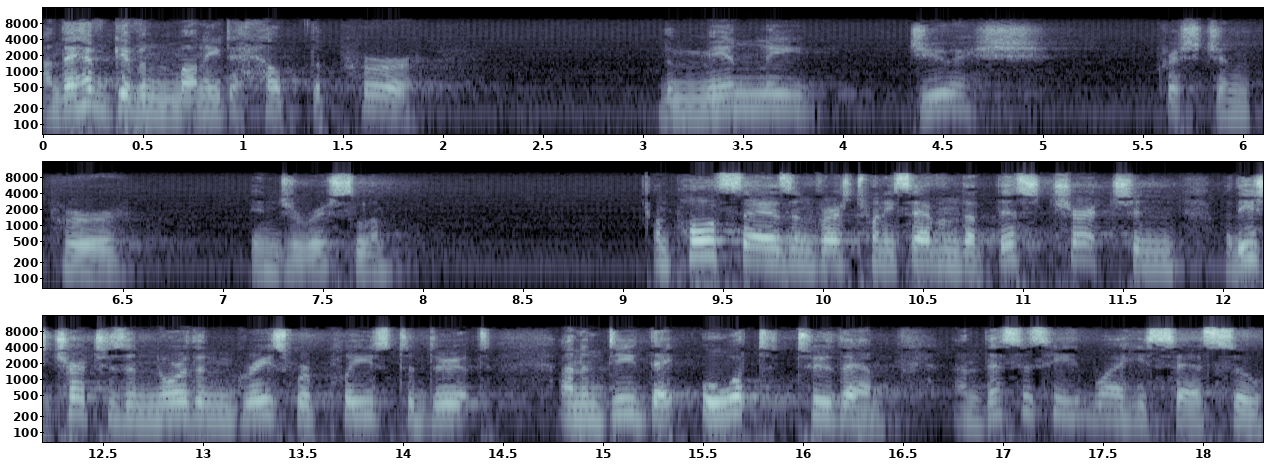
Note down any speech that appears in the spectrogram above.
and they have given money to help the poor, the mainly Jewish Christian poor in Jerusalem. And Paul says in verse 27 that this church in, these churches in northern Greece were pleased to do it, and indeed they owe it to them. And this is why he says so.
